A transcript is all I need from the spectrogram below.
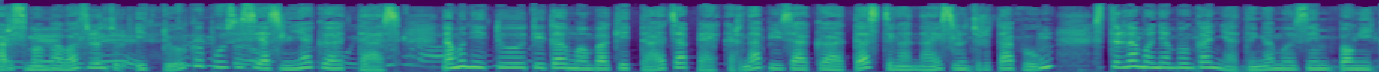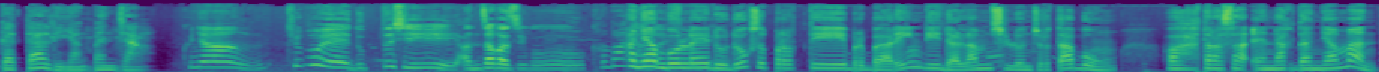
harus membawa seluncur itu ke posisi aslinya ke atas. Namun itu tidak membuat kita capek karena bisa ke atas dengan naik seluncur tabung setelah menyambungkannya dengan mesin pengikat tali yang panjang. Hanya boleh duduk seperti berbaring di dalam seluncur tabung. Wah, terasa enak dan nyaman.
